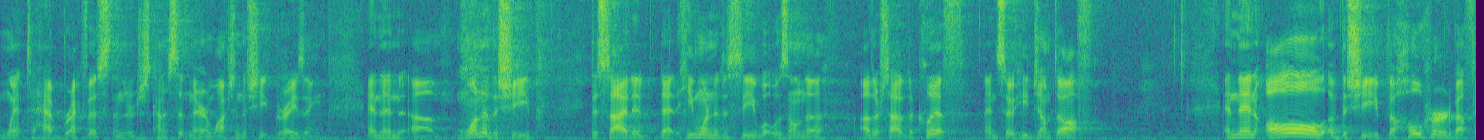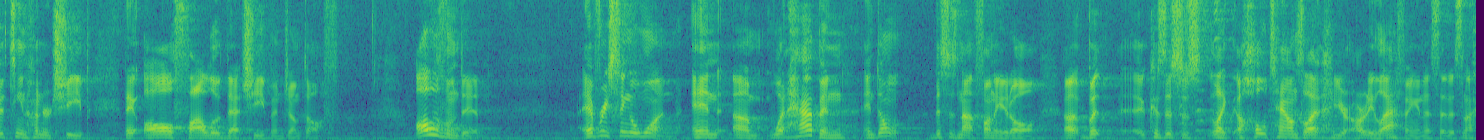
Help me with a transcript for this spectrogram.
went to have breakfast, and they're just kind of sitting there watching the sheep grazing. And then um, one of the sheep decided that he wanted to see what was on the other side of the cliff, and so he jumped off. And then all of the sheep, the whole herd, about 1,500 sheep, they all followed that sheep and jumped off. All of them did. Every single one. And um, what happened, and don't, this is not funny at all, uh, but because uh, this is like a whole town's life, you're already laughing, and I said it's not,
